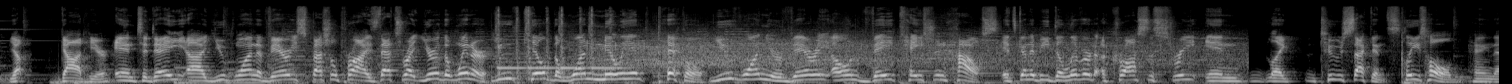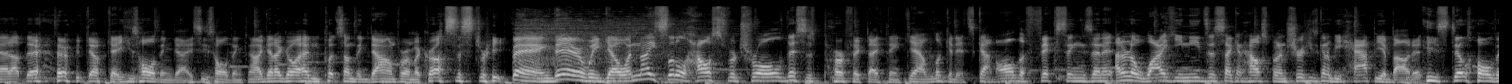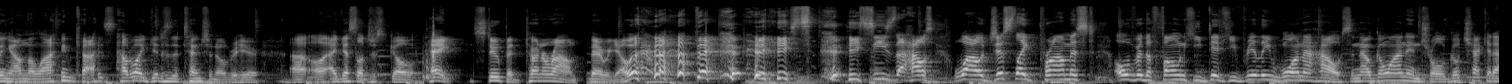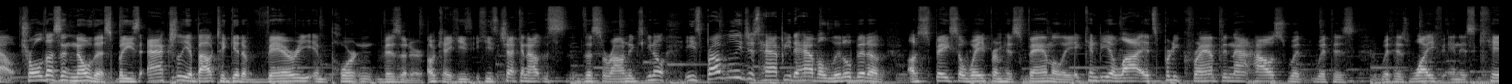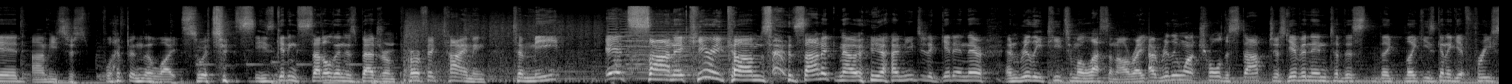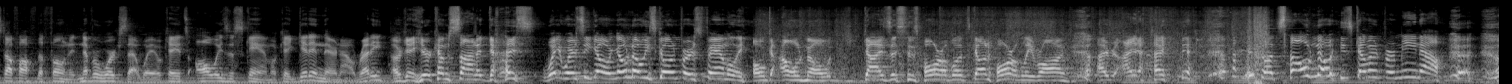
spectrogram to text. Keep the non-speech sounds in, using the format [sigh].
Yep. God here. And today, uh, you've won a very special prize. That's right, you're the winner. You've killed the one millionth pickle. You've won your very own vacation house. It's gonna be delivered across the street in like two seconds. Please hold. Hang that up there. [laughs] There we go. Okay, he's holding, guys. He's holding. Now I gotta go ahead and put something down for him across the street. Bang, there we go. A nice little house for Troll. This is perfect, I think. Yeah, look at it. It's got all the fixings in it. I don't know why he needs a second house, but I'm sure he's gonna be happy about it. He's still holding on the line [laughs] guys. How do I get his attention over here? Uh, I guess I'll just go, hey, stupid, turn around. There we go. [laughs] [laughs] he sees the house. Wow, just like promised over the phone he did. He really won a house. And now go on in, Troll. Go check it out. Troll doesn't know this, but he's actually about to get a very important visitor. Okay, he's, he's checking out the, the surroundings. You know, he's probably just happy to have a little bit of, of space away from his family. It can be a lot. It's pretty cramped in that house with, with, his, with his wife and his kid. Um, he's just [laughs] flipping the light switches. He's getting settled in his bedroom. Perfect timing to meet it's Sonic, here he comes. [laughs] Sonic, now [laughs] yeah, I need you to get in there and really teach him a lesson, all right? I really want Troll to stop just giving in to this, like, like he's gonna get free stuff off the phone. It never works that way, okay? It's always a scam, okay? Get in there now, ready? Okay, here comes Sonic, [laughs] guys. Wait, where's he going? Oh no, he's going for his family. Oh, oh no, guys, this is horrible. It's gone horribly wrong. I, I, I, oh no, he's coming for me now.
